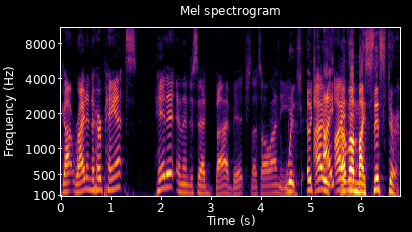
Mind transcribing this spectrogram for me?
Got right into her pants, hit it, and then just said, "Bye, bitch. That's all I need." Which, Which I, I- I, I, love my sister.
